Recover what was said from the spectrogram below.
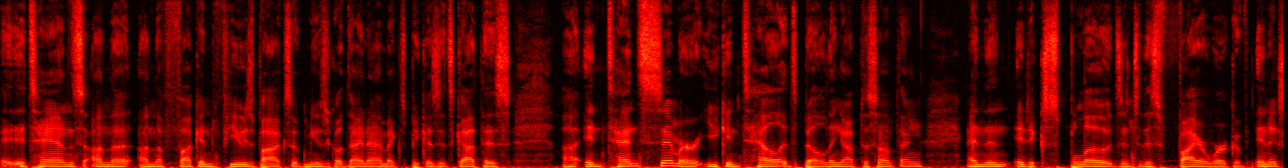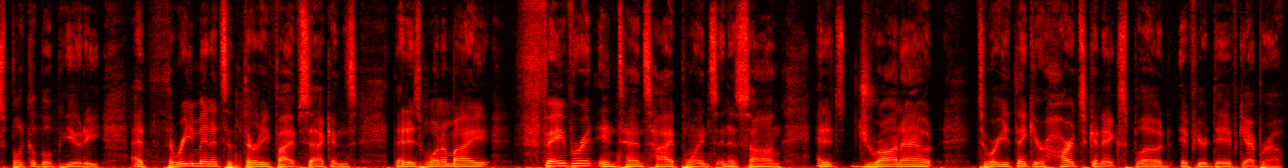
its hands on the on the fucking fuse box of musical dynamics because it's got this uh, intense simmer. You can tell it's building up to something, and then it explodes into this firework of inexplicable beauty at three minutes and thirty-five seconds. That is one of my favorite intense high points in a song, and it's drawn out to where you think your heart's going to explode if you're Dave Gebro.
